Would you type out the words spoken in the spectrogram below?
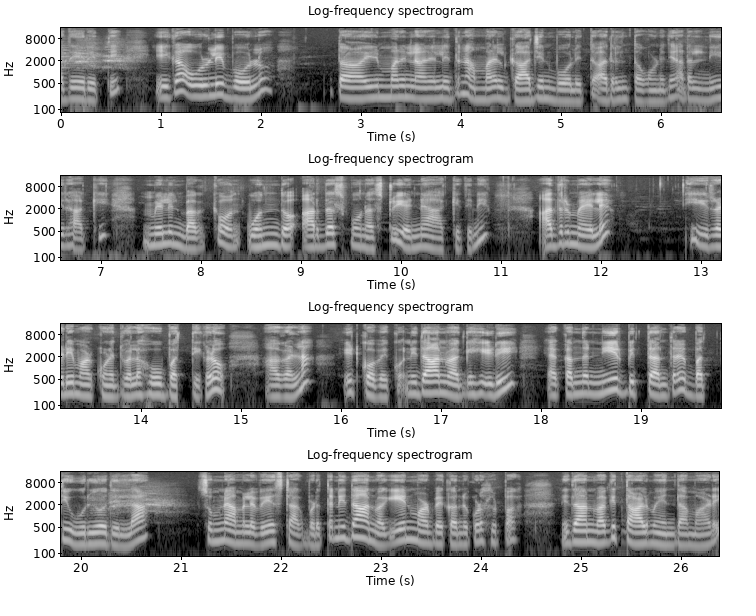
ಅದೇ ರೀತಿ. ಈಗ ಹುರುಳಿ ಬೌಲು ತ ನಿಮ್ಮ ಮನೇಲಿ ಮನೇಲಿದ್ದರೆ ನಮ್ಮ ಮನೇಲಿ ಗಾಜಿನ ಬೌಲ್ ಇತ್ತು, ಅದರಲ್ಲಿ ತೊಗೊಂಡಿದ್ದೀನಿ. ಅದರಲ್ಲಿ ನೀರು ಹಾಕಿ ಮೇಲಿನ ಭಾಗಕ್ಕೆ ಒಂದು ಒಂದು ಅರ್ಧ ಸ್ಪೂನಷ್ಟು ಎಣ್ಣೆ ಹಾಕಿದ್ದೀನಿ. ಅದ್ರ ಮೇಲೆ ಈ ರೆಡಿ ಮಾಡ್ಕೊಂಡಿದ್ವಲ್ಲ ಹೂ ಬತ್ತಿಗಳು ಅವುಗಳನ್ನ ಇಟ್ಕೋಬೇಕು. ನಿಧಾನವಾಗಿ ಹಿಡಿ, ಯಾಕಂದರೆ ನೀರು ಬಿತ್ತಂದರೆ ಬತ್ತಿ ಉರಿಯೋದಿಲ್ಲ. ಸುಮ್ಮನೆ ಆಮೇಲೆ ವೇಸ್ಟ್ ಆಗಿಬಿಡುತ್ತೆ. ನಿಧಾನವಾಗಿ ಏನು ಮಾಡಬೇಕಂದ್ರೂ ಕೂಡ ಸ್ವಲ್ಪ ನಿಧಾನವಾಗಿ ತಾಳ್ಮೆಯಿಂದ ಮಾಡಿ,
